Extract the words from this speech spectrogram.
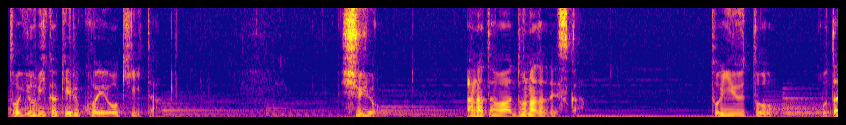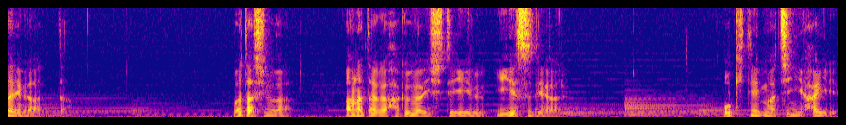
と呼びかける声を聞いた。主よあなたはどなたですか？と言うと答えがあった。私はあなたが迫害しているイエスである。起きて町に入れ。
